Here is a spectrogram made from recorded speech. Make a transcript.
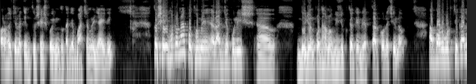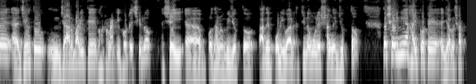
করা হয়েছিল, কিন্তু শেষ পর্যন্ত তাকে বাঁচানো যায়নি। তো সেই ঘটনায় প্রথমে রাজ্য পুলিশ দুজন প্রধান অভিযুক্তকে গ্রেপ্তার করেছিল। আর পরবর্তীকালে যেহেতু যার বাড়িতে ঘটনাটি ঘটেছিল সেই প্রধান অভিযুক্ত তাদের পরিবার তৃণমূলের সঙ্গে যুক্ত। তো সেই নিয়ে হাইকোর্টে জনস্বার্থ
